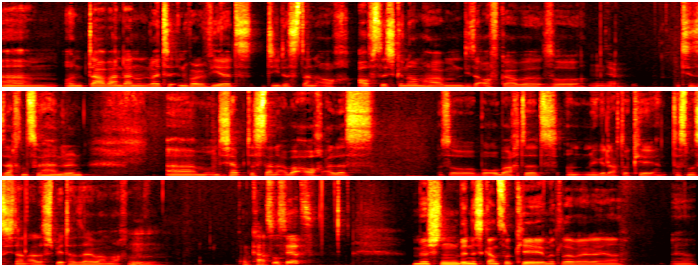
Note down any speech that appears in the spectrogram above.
Ähm, und da waren dann Leute involviert, die das dann auch auf sich genommen haben, diese Aufgabe, so Ja. die Sachen zu handeln. Ähm, und ich habe das dann aber auch alles so beobachtet und mir gedacht, okay, das muss ich dann alles später selber machen. Und kannst du es jetzt? Mischen bin ich ganz okay mittlerweile, ja. Ja.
